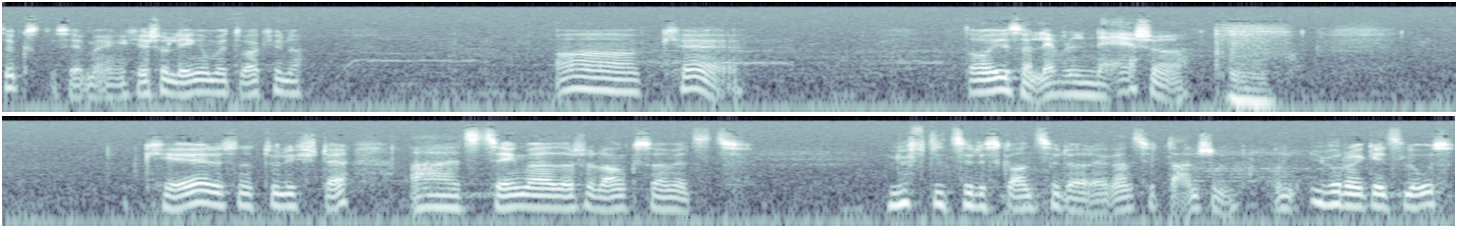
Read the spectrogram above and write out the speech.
sagst das hätten wir eigentlich eh schon länger mal da können. Okay. Da ist er, Level 9 schon. Okay, das ist natürlich steil. Ah, jetzt sehen wir da schon langsam jetzt. lüftet sich das Ganze da, der ganze Dungeon. Und überall geht's los.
